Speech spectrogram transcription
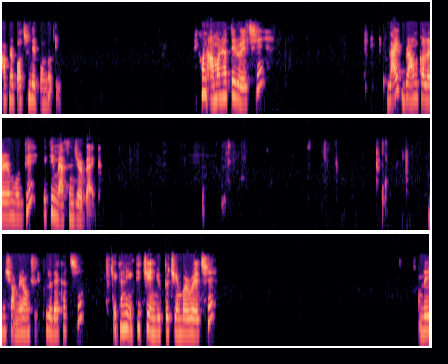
আপনার পছন্দের পণ্যটি। এখন আমার হাতে রয়েছে লাইট ব্রাউন কালারের মধ্যে একটি ম্যাসেঞ্জার ব্যাগ আমি সামনের অংশটি খুলে দেখাচ্ছি। এখানে একটি চেন যুক্ত চেম্বার রয়েছে। আমাদের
